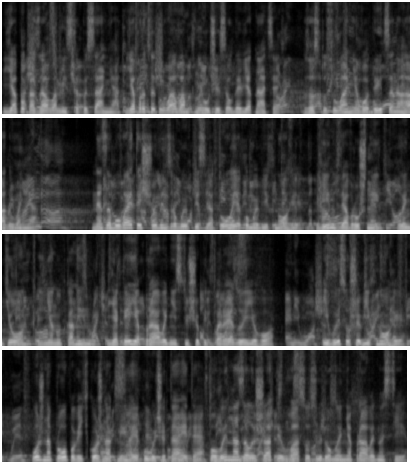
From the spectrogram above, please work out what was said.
Я показав вам місце писання. Я процитував вам книгу чисел 19. Застосування води це нагадування. Не забувайте, що він зробив після того, як умив їх ноги. Він взяв рушник, лентіон, льняну тканину, яке є праведністю, що підперезує його, і висушив їх ноги. Кожна проповідь, кожна книга, яку ви читаєте, повинна залишати в вас усвідомлення праведності.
